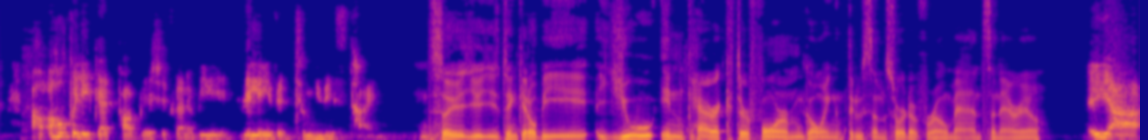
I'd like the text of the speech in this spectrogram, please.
I'll hopefully get published. It's gonna be related to me this time. so you you think it'll be you in character form going through some sort of romance scenario? Yeah,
